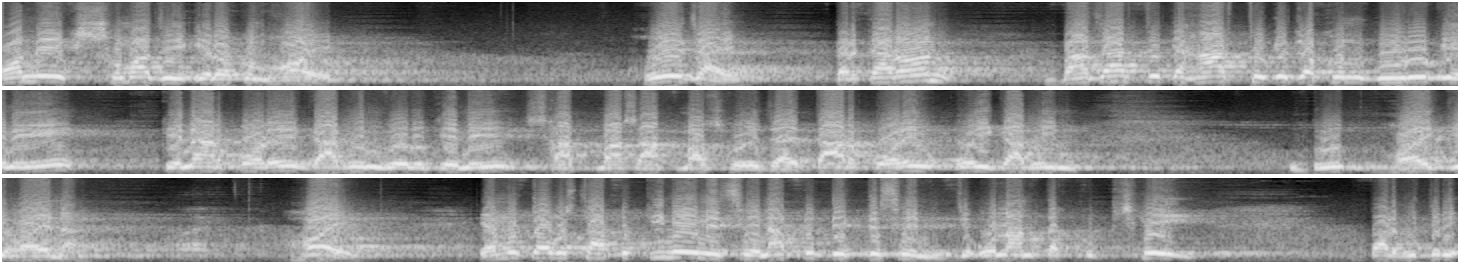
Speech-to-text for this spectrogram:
অনেক সমাজে এরকম হয়। হয়ে যায়। তার কারণ, বাজার থেকে হাট থেকে যখন গরু কেনে, কেনার পরে গাভীন গরু কেনে, সাত মাস, আট মাস হয়ে যায়। তারপরে ওই গাভীন দুধ হয় কি হয় না? হয়। এমন তো অবস্থা আপনি কিনে এনেছেন, আপনি দেখতেছেন যে ওলানটা খুব সেই, তার ভিতরে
